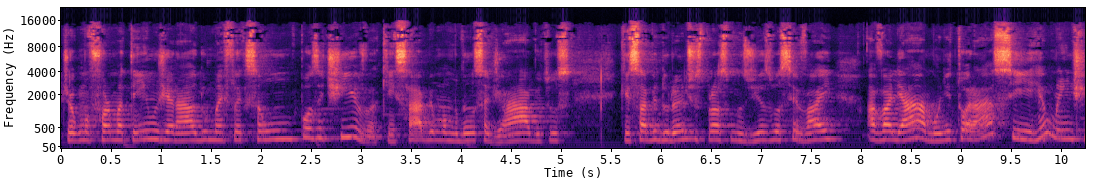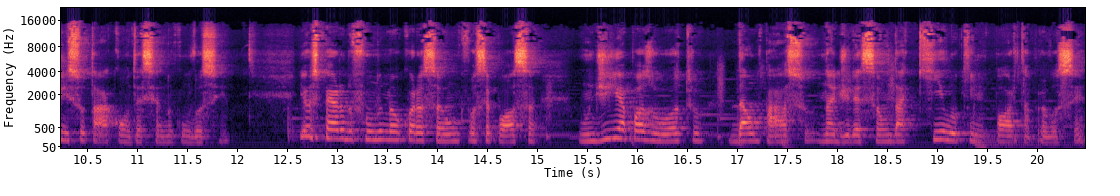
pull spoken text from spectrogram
de alguma forma tenham gerado uma reflexão positiva, quem sabe uma mudança de hábitos, quem sabe durante os próximos dias você vai avaliar, monitorar se realmente isso está acontecendo com você. E eu espero do fundo do meu coração que você possa, um dia após o outro, dar um passo na direção daquilo que importa para você,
